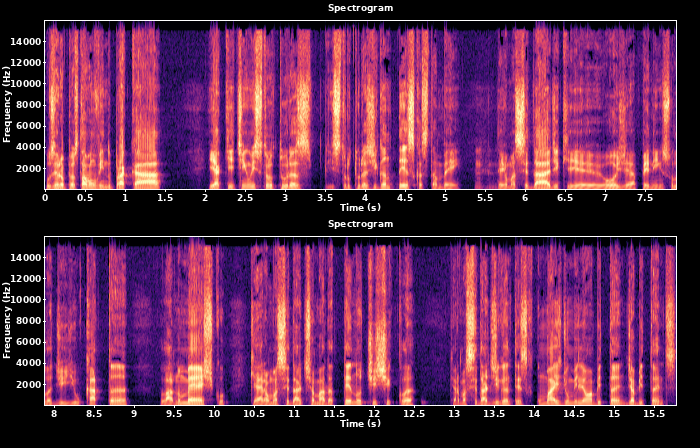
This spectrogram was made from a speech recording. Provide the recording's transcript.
os europeus estavam vindo para cá e aqui tinham estruturas, estruturas gigantescas também. Tem uma cidade que hoje é a península de Yucatán, lá no México, que era uma cidade chamada Tenochtitlan, que era uma cidade gigantesca com mais de um milhão de habitantes.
